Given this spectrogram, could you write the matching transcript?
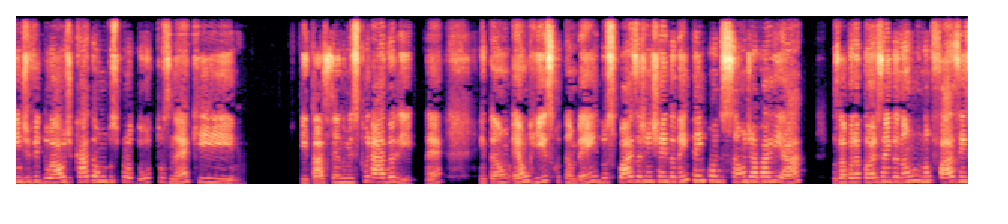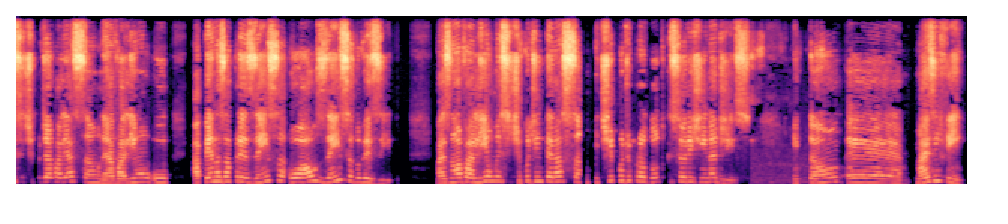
individual de cada um dos produtos, né? Que que está sendo misturado ali, né? Então, é um risco também dos quais a gente ainda nem tem condição de avaliar. Os laboratórios ainda não, não fazem esse tipo de avaliação, né? Avaliam o, apenas a presença ou a ausência do resíduo, mas não avaliam esse tipo de interação, que tipo de produto que se origina disso. Então, é... mas enfim,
